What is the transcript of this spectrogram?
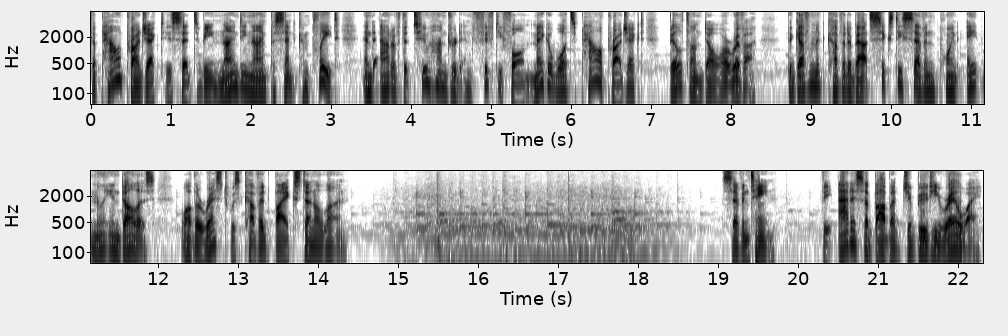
The power project is said to be 99% complete, and out of the 254 megawatts power project built on Dawa River, the government covered about $67.8 million, while the rest was covered by external loan. 17. The Addis Ababa Djibouti Railway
